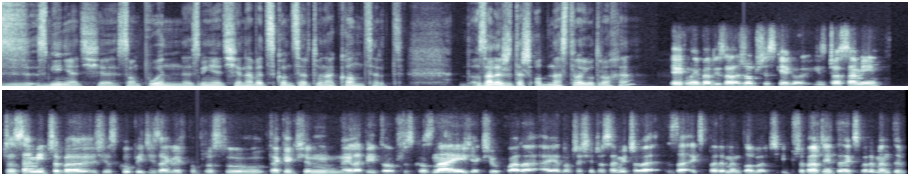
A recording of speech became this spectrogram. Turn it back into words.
z, zmieniać się, są płynne, zmieniać się nawet z koncertu na koncert. Zależy też od nastroju trochę? Jak najbardziej. Zależy od wszystkiego. I czasami czasami trzeba się skupić i zagrać po prostu tak, jak się najlepiej to wszystko znaleźć, jak się układa, a jednocześnie czasami trzeba zaeksperymentować. I przeważnie te eksperymenty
